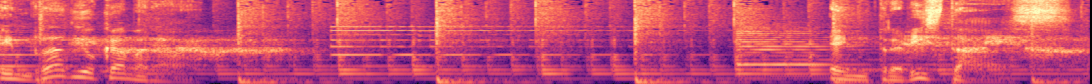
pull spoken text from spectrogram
en Radio Cámara. Entrevistas.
